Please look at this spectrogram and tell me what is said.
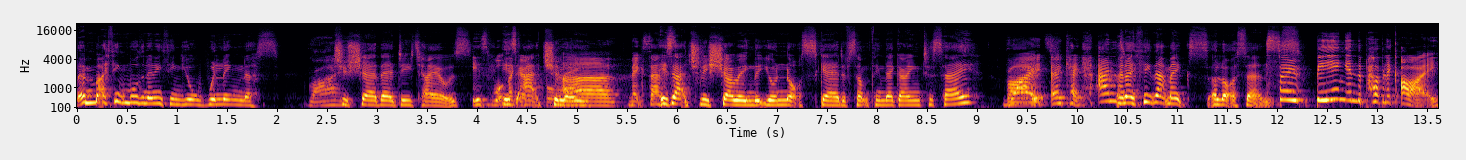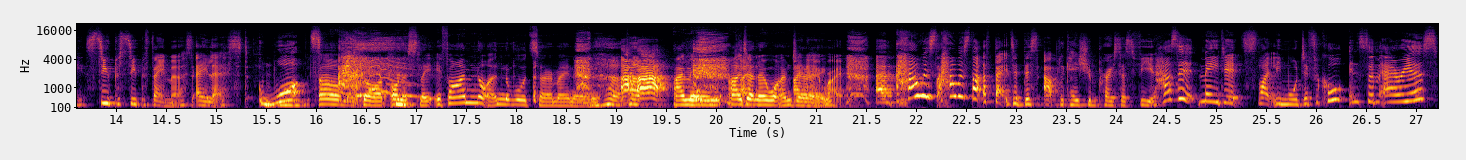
um, I think more than anything, your willingness Right. to share their details Is what is they're going for. actually Uh, makes sense. is actually showing that you're not scared of something they're going to say. Right. Okay. And, And I think that makes a lot of sense. so, being in the public eye, super super famous, A list. What? Oh my god! Honestly, if I'm not at an award ceremony, I mean, I don't know what I'm doing. I know, right? Um, how is how affected this application process for you? Has it made it slightly more difficult in some areas,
